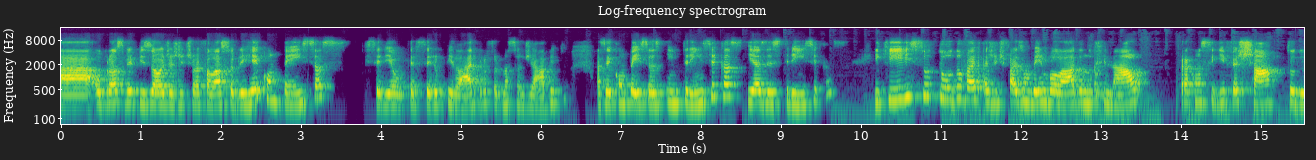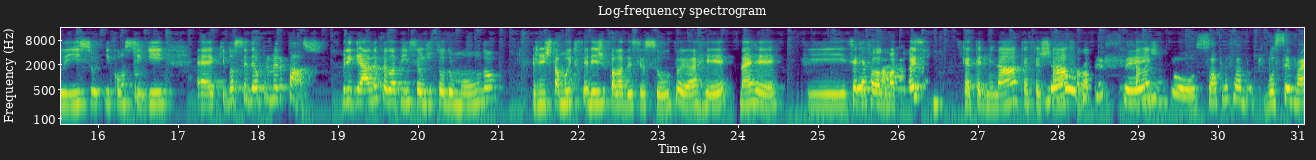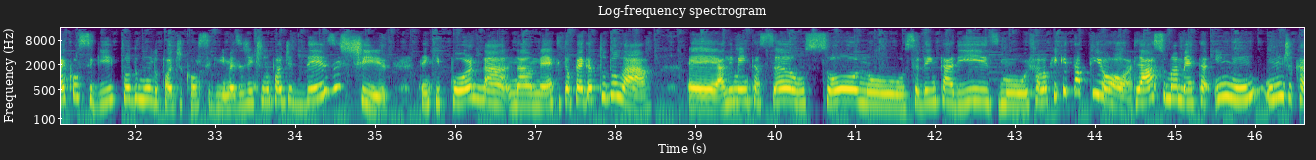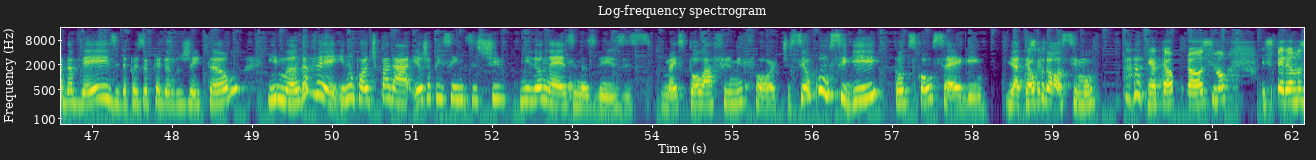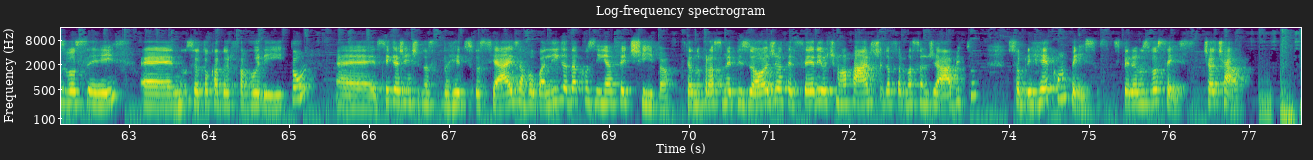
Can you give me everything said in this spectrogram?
Ah, o próximo episódio a gente vai falar sobre recompensas, que seria o terceiro pilar para a formação de hábito, as recompensas intrínsecas e as extrínsecas, e que isso tudo vai, a gente faz um bem bolado no final para conseguir fechar tudo isso e conseguir é, que você dê o primeiro passo. Obrigada pela atenção de todo mundo. A gente está muito feliz de falar desse assunto, eu e a Rê, né, Rê? E você Opa. quer falar alguma coisa? Quer terminar? Quer fechar? Não, tá perfeito. Só para falar que você vai conseguir, todo mundo pode conseguir, mas a gente não pode desistir. Tem que pôr na, na meta. Então pega tudo lá. É, alimentação, sono, sedentarismo, e fala o que está pior. Traça uma meta em um, um de cada vez, e depois vai pegando o jeitão e manda ver. E não pode parar. Eu já pensei em desistir milionésimas vezes mas estou lá firme e forte. Se eu conseguir, todos conseguem. E até Você... o próximo. E até o próximo. Esperamos vocês é, no seu tocador favorito. É, siga a gente nas redes sociais, arroba Liga da Cozinha Afetiva. Então, no próximo episódio, a terceira e última parte da formação de hábito sobre recompensas. Esperamos vocês. Tchau, tchau.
